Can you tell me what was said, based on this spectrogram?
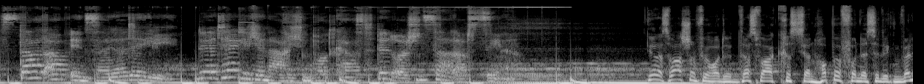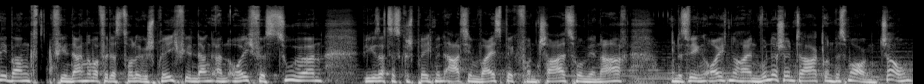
Startup Insider Daily, der tägliche Nachrichtenpodcast der deutschen Startup-Szene. Ja, das war's schon für heute. Das war Christian Hoppe von der Silicon Valley Bank. Vielen Dank nochmal für das tolle Gespräch. Vielen Dank an euch fürs Zuhören. Wie gesagt, das Gespräch mit Artem Weisbeck von Charles holen wir nach. Und deswegen euch noch einen wunderschönen Tag und bis morgen. Ciao.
